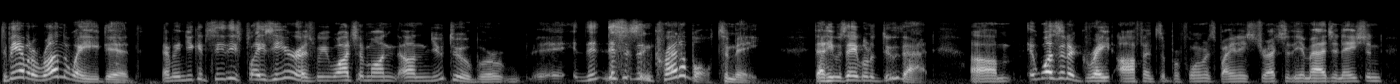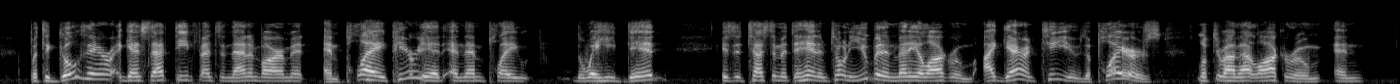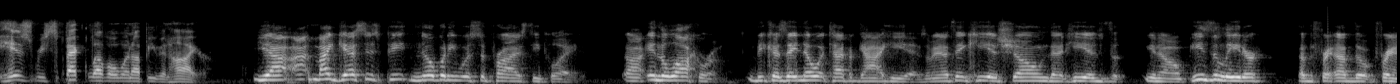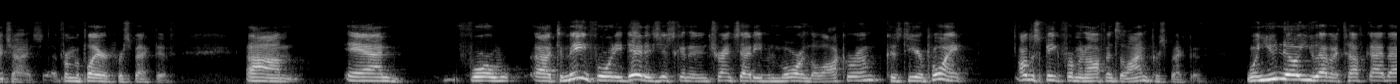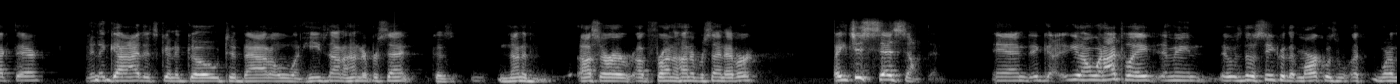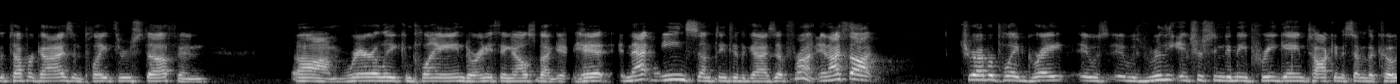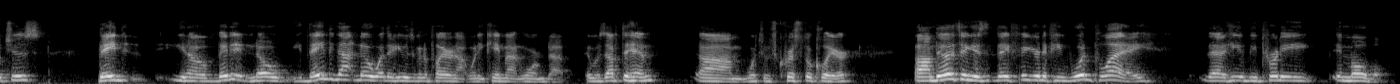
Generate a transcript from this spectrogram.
to be able to run the way he did. I mean, you can see these plays here as we watch them on on YouTube. Or eh, this is incredible to me that he was able to do that. Um, it wasn't a great offensive performance by any stretch of the imagination but to go there against that defense in that environment and play, period, and then play the way he did is a testament to him. And Tony, you've been in many a locker room. I guarantee you the players looked around that locker room and his respect level went up even higher. Yeah, I, my guess is Pete. Nobody was surprised he played uh, in the locker room because they know what type of guy he is. I mean, I think he has shown that he is the, you know, he's the leader of the of the franchise from a player perspective. Um, and for uh, to me, for what he did is just going to entrench that even more in the locker room. Because to your point, I'll just speak from an offensive line perspective. When you know you have a tough guy back there and a guy that's going to go to battle when he's not 100%, because none of us are up front 100% ever, it just says something. And it, you know, when I played, I mean, it was no secret that Mark was one of the tougher guys and played through stuff and um, rarely complained or anything else about getting hit, and that means something to the guys up front. And I thought Trevor played great. It was it was really interesting to me pregame talking to some of the coaches. They you know they didn't know they did not know whether he was going to play or not when he came out and warmed up. It was up to him, um, which was crystal clear. Um, the other thing is they figured if he would play, that he would be pretty immobile.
